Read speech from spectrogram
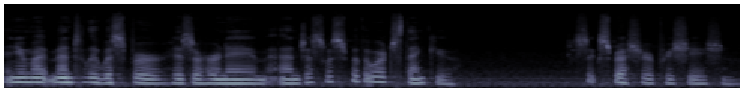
And you might mentally whisper his or her name and just whisper the words, thank you. Just express your appreciation.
